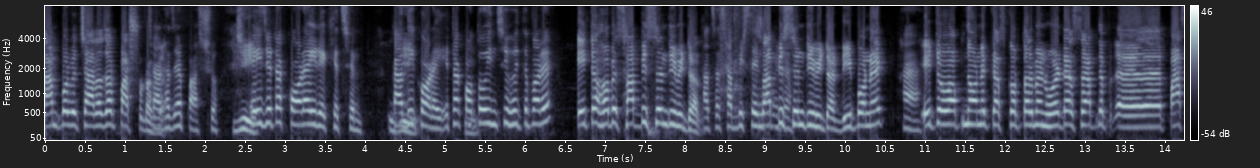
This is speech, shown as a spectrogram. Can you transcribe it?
দাম পড়বে চার হাজার পাঁচশো টাকা। চার হাজার পাঁচশো। এই যেটা কড়াই রেখেছেন কাদি কড়াই এটা কত ইঞ্চি হইতে পারে? এটা হবে ছাব্বিশ সেন্টিমিটার। আচ্ছা ছাব্বিশ ছাব্বিশ সেন্টিমিটার ডিপ অনেক। এটাও আপনি অনেক কাজ করতে পারবেন। ওয়েট আছে আপনার আহ, পাঁচ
